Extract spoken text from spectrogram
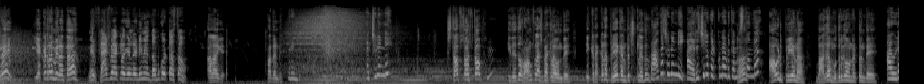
రేయ్ ఎక్కడరా మీరంతా? మీరు ఫ్లాష్ బ్యాక్లోకి వెళ్ళండి మేము దమ్ము కొట్టేస్తాం. అలాగే. పదండి. రండి. అది చూడండి. Stop stop stop. ఇదేదో రాంగ్ ఫ్లాష్ బ్యాక్ లా ఉంది. ఇక్కడెక్కడ ప్రియ కనిపించట్లేదు? బాగా చూడండి ఆ ఎర్రచీర కట్టుకున్నాడు కనిపిస్తోందా? ఆవిడ ప్రియనా? బాగా ముదురుగా ఉన్నట్టుంది. ఆవిడ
